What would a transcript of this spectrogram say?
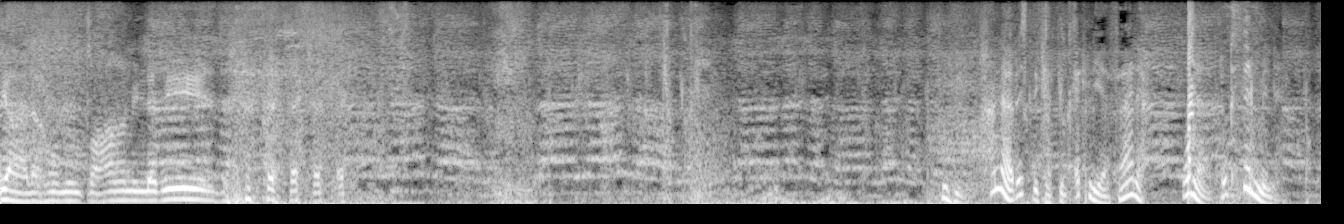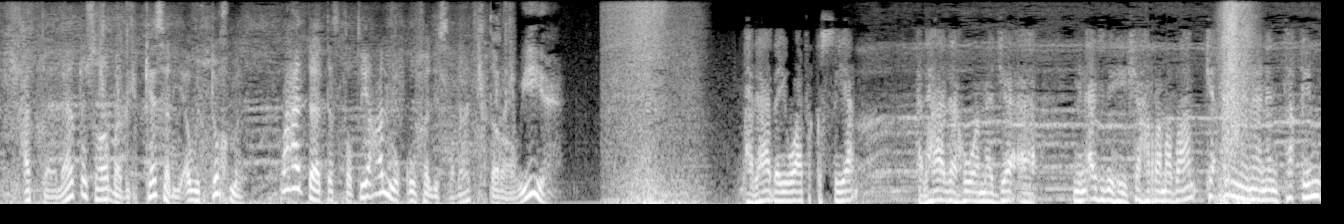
يا له من طعام لذيذ. حنى رسلك في الأكل يا فالح ولا تكثر منه حتى لا تصاب بالكسل أو التخمة وحتى تستطيع الوقوف لصلاة التراويح. هل هذا يوافق الصيام؟ هل هذا هو ما جاء من أجله شهر رمضان؟ كأننا ننتقم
